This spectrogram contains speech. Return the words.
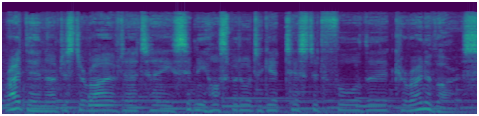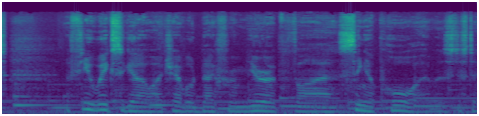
Right then, I've just arrived at a Sydney hospital to get tested for the coronavirus. A few weeks ago, I travelled back from Europe via Singapore. It was just a,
